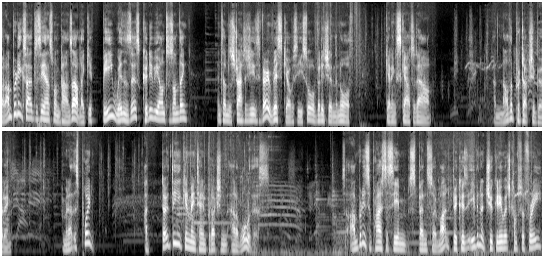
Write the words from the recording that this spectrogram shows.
But I'm pretty excited to see how this one pans out. Like, if B wins this, could he be onto something in terms of strategy? It's very risky, obviously. He saw a villager in the north getting scouted out. Another production building. I mean, at this point, I don't think he can maintain production out of all of this. So I'm pretty surprised to see him spend so much because even a Chukunu which comes for free,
